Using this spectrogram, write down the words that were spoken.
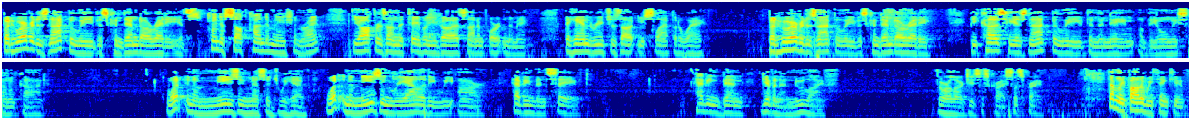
But whoever does not believe is condemned already. It's kind of self condemnation, right? The offer's on the table, you go, that's not important to me. The hand reaches out, you slap it away. But whoever does not believe is condemned already because he has not believed in the name of the only Son of God. What an amazing message we have. What an amazing reality we are, having been saved, having been given a new life through our Lord Jesus Christ. Let's pray. Heavenly Father, we thank you.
